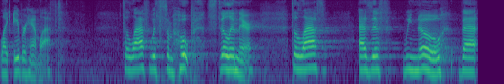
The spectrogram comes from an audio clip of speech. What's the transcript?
like Abraham laughed, to laugh with some hope still in there, to laugh as if we know that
